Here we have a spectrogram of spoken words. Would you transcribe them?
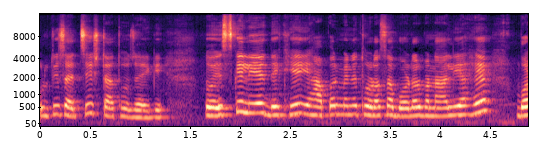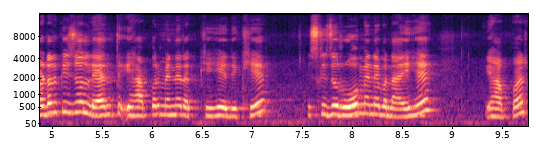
उल्टी साइड से स्टार्ट हो जाएगी। तो इसके लिए देखिए, यहाँ पर मैंने थोड़ा सा बॉर्डर बना लिया है। बॉर्डर की जो लेंथ यहाँ पर मैंने रखी है, देखिए, इसकी जो रो मैंने बनाई है, यहाँ पर,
